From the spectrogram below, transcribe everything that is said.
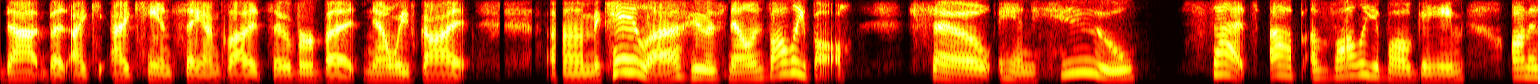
that, but I, I can say I'm glad it's over. But now we've got uh, Michaela, who is now in volleyball. So, and who sets up a volleyball game on a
